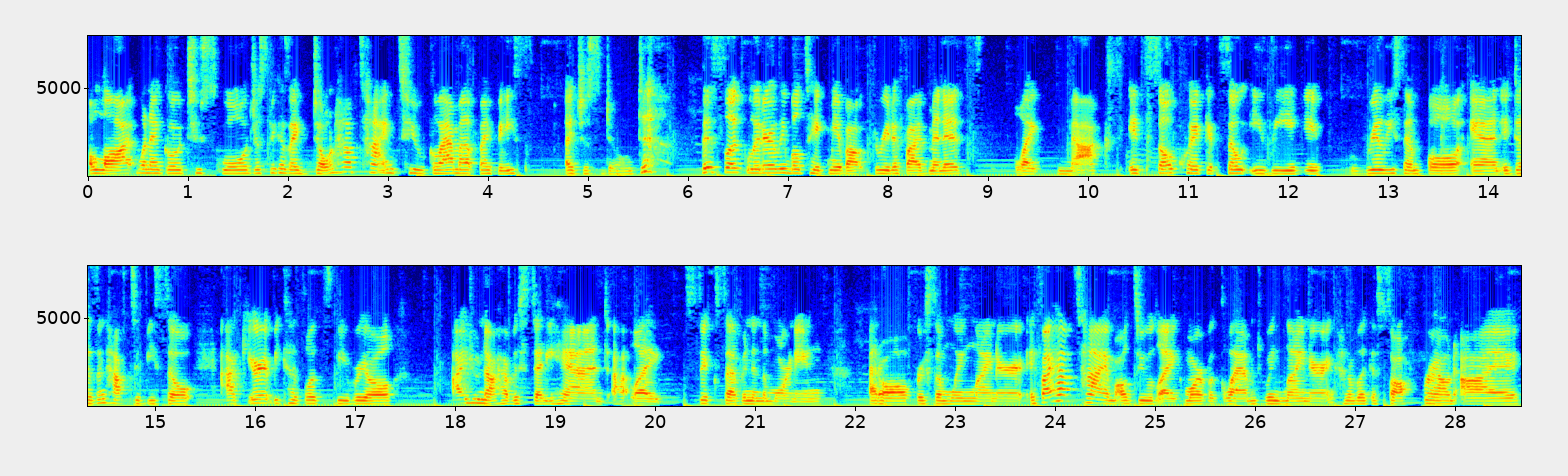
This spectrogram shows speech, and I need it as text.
a lot when I go to school just because I don't have time to glam up my face. I just don't. this look literally will take me about three to five minutes, like max. It's so quick, it's so easy really simple and it doesn't have to be so accurate because let's be real, I do not have a steady hand at like 6, 7 in the morning at all for some wing liner. If I have time, I'll do like more of a glammed wing liner and kind of like a soft brown eye,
